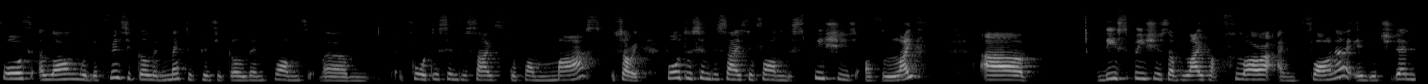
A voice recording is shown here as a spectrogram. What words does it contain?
force, along with the physical and metaphysical, then forms um, photosynthesize to form mass. Sorry, photosynthesize to form the species of life. Uh, these species of life are flora and fauna, which then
